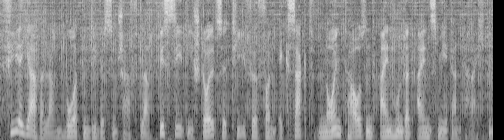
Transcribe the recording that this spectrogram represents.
Vier Jahre lang bohrten die Wissenschaftler, bis sie die stolze Tiefe von exakt 9101 Metern erreichten.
